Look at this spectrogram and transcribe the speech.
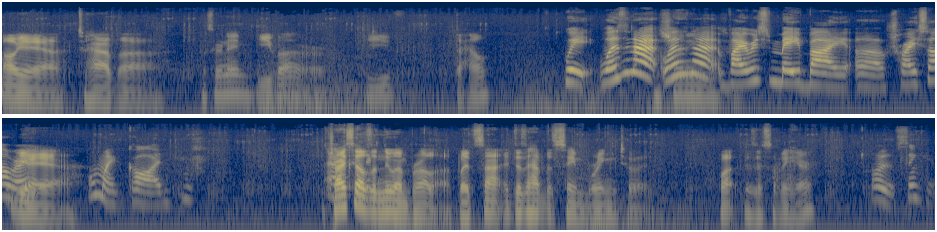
Oh yeah, yeah. To have uh, what's her name? Eva or Eve? The hell? Wait, wasn't that wasn't that virus made by uh Tricell, right? Yeah, yeah. Oh my god. I Tricell's a new umbrella, but it's not. It doesn't have the same ring to it. What is there something here? Oh, there's a thing here.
